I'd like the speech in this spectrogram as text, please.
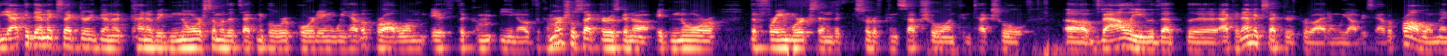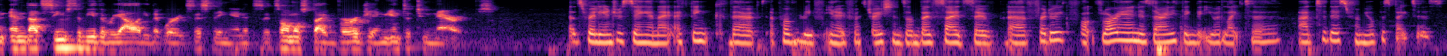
the academic sector is going to kind of ignore some of the technical reporting. We have a problem if the com- you know if the commercial sector is going to ignore the frameworks and the sort of conceptual and contextual uh, value that the academic sector is providing. We obviously have a problem, and and that seems to be the reality that we're existing in. It's it's almost diverging into two narratives. That's really interesting, and I, I think there are probably you know frustrations on both sides. So, uh, Frederic Florian, is there anything that you would like to add to this from your perspectives?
